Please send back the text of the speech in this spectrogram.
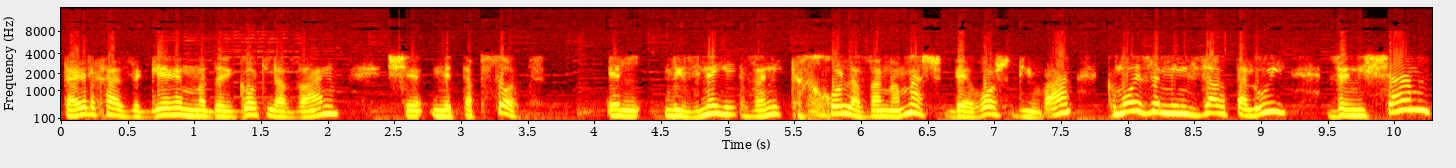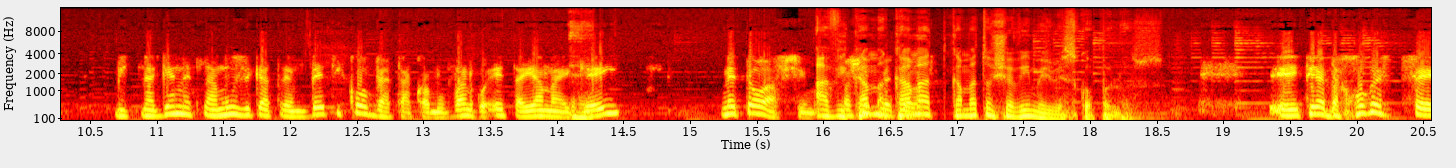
תאר לך איזה גרם מדרגות לבן שמטפסות אל מבנה יווני כחול לבן ממש, בראש גבעה, כמו איזה מנזר תלוי, ומשם מתנגנת לה מוזיקת רמבטיקו, ואתה כמובן רואה את הים האגאי. מטורף, שמעון. אבי, כמה- מטורף. כמה- כמה תושבים יש בסקופולוס? אה, תראה, בחורף אה,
